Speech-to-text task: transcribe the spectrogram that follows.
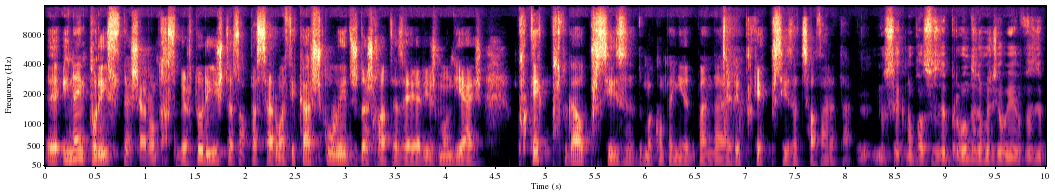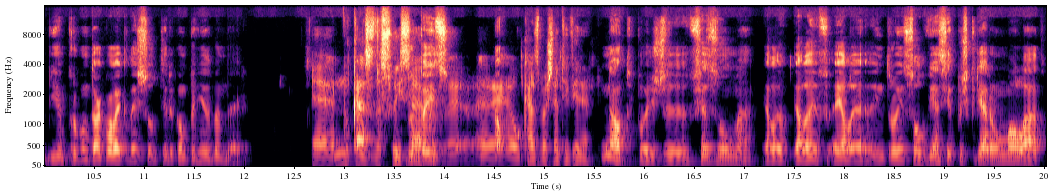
e nem por isso deixaram de receber turistas ou passaram a ficar excluídos das rotas aéreas mundiais. Porquê é que Portugal precisa de uma companhia de bandeira e porquê é que precisa de salvar a TAP? Eu sei que não posso fazer perguntas, mas eu ia, fazer, ia perguntar qual é que deixou de ter a companhia de bandeira. Eh, no caso da Suíça, país, é, é, um caso bastante evidente. Não, depois eh, fez uma. Ela, ela, ela entrou em solvência e depois criaram uma ao lado.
